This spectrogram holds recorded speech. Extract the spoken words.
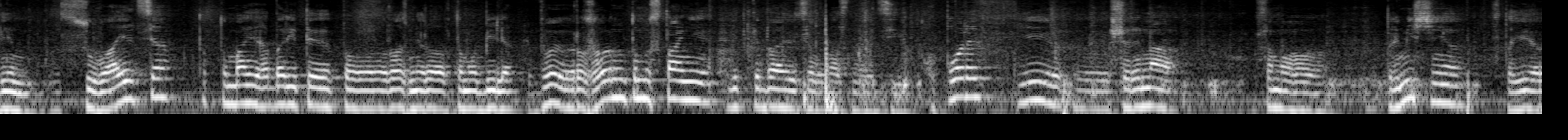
він сувається, тобто має габарити по розміру автомобіля. В розгорнутому стані відкидаються власне ці опори і е, ширина самого приміщення стає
